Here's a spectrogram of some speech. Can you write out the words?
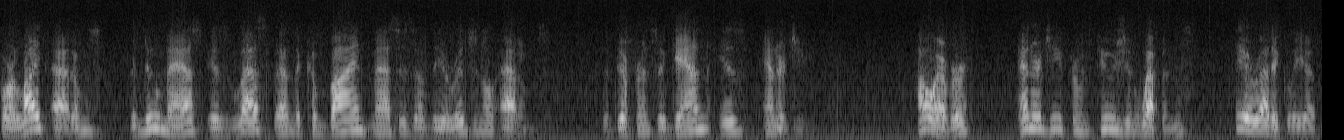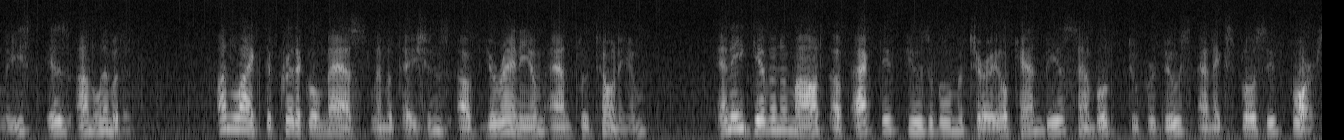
for light atoms, the new mass is less than the combined masses of the original atoms. The difference again is energy. However, energy from fusion weapons, theoretically at least, is unlimited. Unlike the critical mass limitations of uranium and plutonium, any given amount of active fusible material can be assembled to produce an explosive force.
